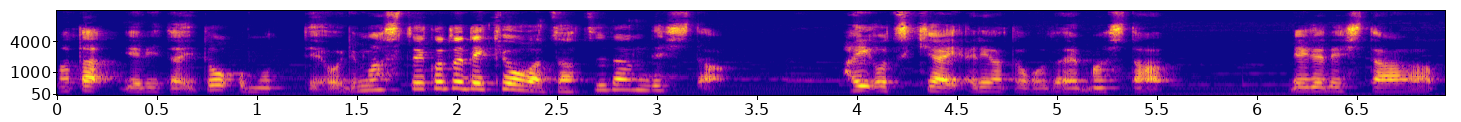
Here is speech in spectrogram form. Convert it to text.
またやりたいと思っております。ということで今日は雑談でした。はい、お付き合いありがとうございました。メグでした。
